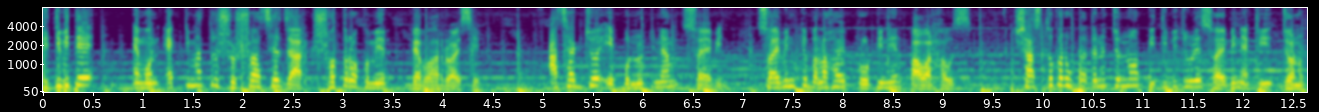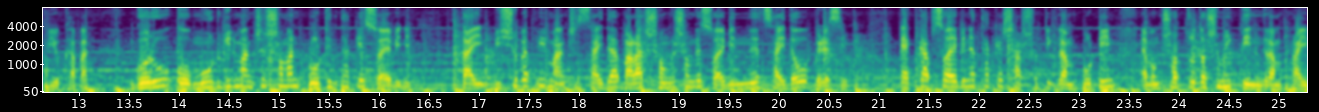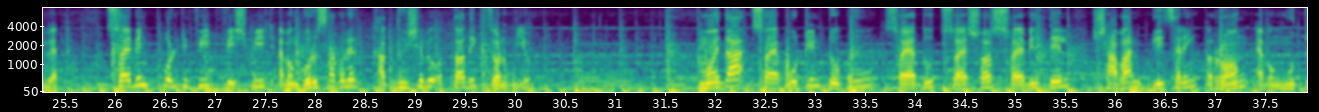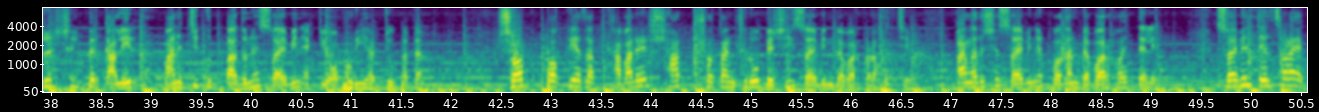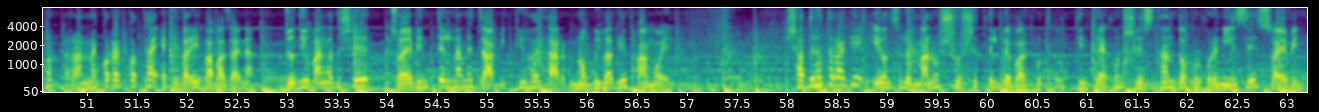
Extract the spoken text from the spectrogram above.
পৃথিবীতে এমন একটি মাত্র শস্য আছে যার শত রকমের ব্যবহার রয়েছে। আচার্য এ পণ্যটির নাম সয়াবিন। সয়াবিনকে বলা হয় প্রোটিনের পাওয়ার হাউস। স্বাস্থ্যকর উপাদানের জন্য পৃথিবী জুড়ে সয়াবিন একটি জনপ্রিয় খাবার। গরু ও মুরগির মাংসের সমান প্রোটিন থাকে সয়াবিনে। তাই বিশ্বব্যাপী মাংসের চাহিদা বাড়ার সঙ্গে সঙ্গে সয়াবিনের চাহিদাও বেড়েছে। এক কাপ সয়াবিনে থাকে সাতষট্টি গ্রাম প্রোটিন এবং সতেরো দশমিক তিন gram fibre. Soybean, poultry feed, fish feed এবং গরু ছাগলের খাদ্য হিসেবে অত্যাধিক জনপ্রিয়। ময়দা, সয়া প্রোটিন টোপু সয়া দুধ, সয়া সস, সয়াবিন তেল, সাবান, গ্লিসারিং, রং এবং মুদ্রণ শিল্পের কালির বাণিজ্যিক উৎপাদনে সয়াবিন একটি অপরিহার্য উপাদান। সব প্রক্রিয়াজাত খাবারের ষাট শতাংশেরও বেশি সয়াবিন ব্যবহার করা হচ্ছে। বাংলাদেশে সয়াবিনের প্রধান ব্যবহার হয় তেলে। সয়াবিন তেল ছাড়া এখন রান্না করার কথা একেবারেই ভাবা যায় না। যদিও বাংলাদেশে সয়াবিন তেল নামে যা বিক্রি হয় তার নব্বই ভাগে পাম অয়েল। স্বাধীনতার আগে এই অঞ্চলের মানুষ সর্ষের তেল ব্যবহার করত, কিন্তু এখন সে স্থান দখল করে নিয়েছে সয়াবিন।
